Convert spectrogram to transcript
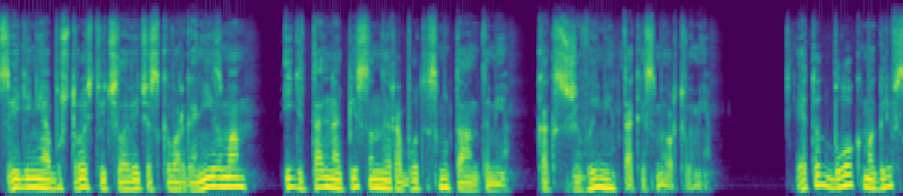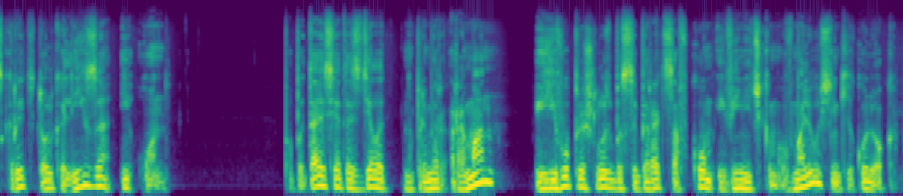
Сведения об устройстве человеческого организма и детально описанные работы с мутантами, как с живыми, так и с мертвыми. Этот блок могли вскрыть только Лиза и он. Попытаясь это сделать, например, Роман, и его пришлось бы собирать совком и виничком в малюсенький кулек.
